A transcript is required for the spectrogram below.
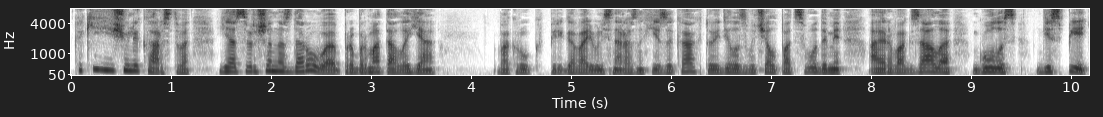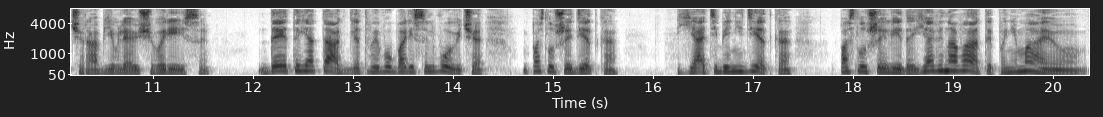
«Какие еще лекарства? Я совершенно здорова», — пробормотала я. Вокруг переговаривались на разных языках, то и дело звучал под сводами аэровокзала голос диспетчера, объявляющего рейсы. «Да это я так, для твоего Бориса Львовича. Послушай, детка». «Я тебе не детка. «Послушай, Лида, я виноват и понимаю,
